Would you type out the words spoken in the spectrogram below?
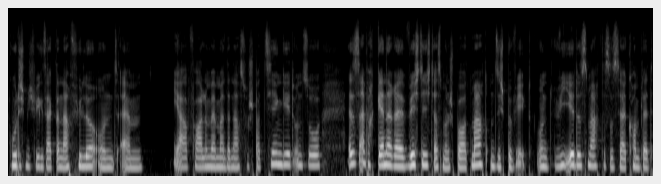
gut ich mich, wie gesagt, danach fühle und ähm, ja, vor allem wenn man danach so spazieren geht und so. Es ist einfach generell wichtig, dass man Sport macht und sich bewegt. Und wie ihr das macht, das ist ja komplett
